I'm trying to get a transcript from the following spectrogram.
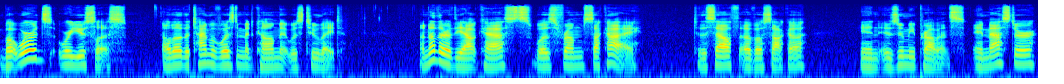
But words were useless. Although the time of wisdom had come, it was too late. Another of the outcasts was from Sakai, to the south of Osaka, in Izumi province. A master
